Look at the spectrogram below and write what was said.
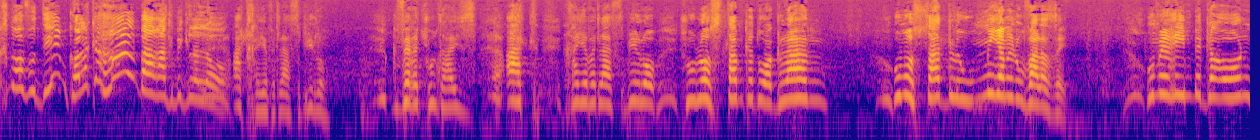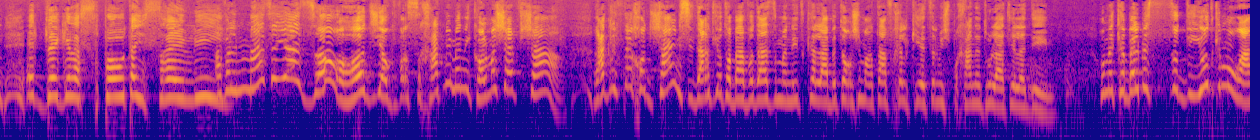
אנחנו אבודים, כל הקהל בא רק בגללו. את חייבת להסביר לו. גברת שולטהייס, את חייבת להסביר לו שהוא לא סתם כדורגלן, הוא מוסד לאומי המנוול הזה. הוא מרים בגאון את דגל הספורט הישראלי. אבל מה זה יעזור? הוג'יה, הוא כבר סחט ממני כל מה שאפשר. רק לפני חודשיים סידרתי אותו בעבודה זמנית קלה בתור שמרתף חלקי אצל משפחה נטולת ילדים. הוא מקבל בסודיות גמורה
